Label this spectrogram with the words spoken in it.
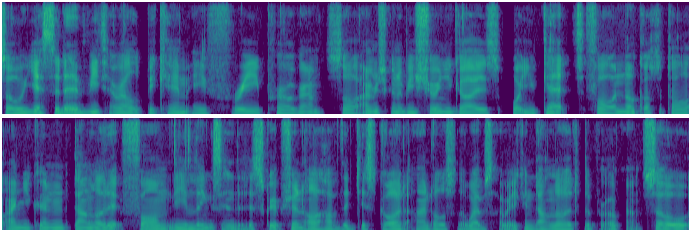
So yesterday VTRL became a free program. So I'm just going to be showing you guys what you get for no cost at all. And you can download it from the links in the description. I'll have the Discord and also the website where you can download the program. So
